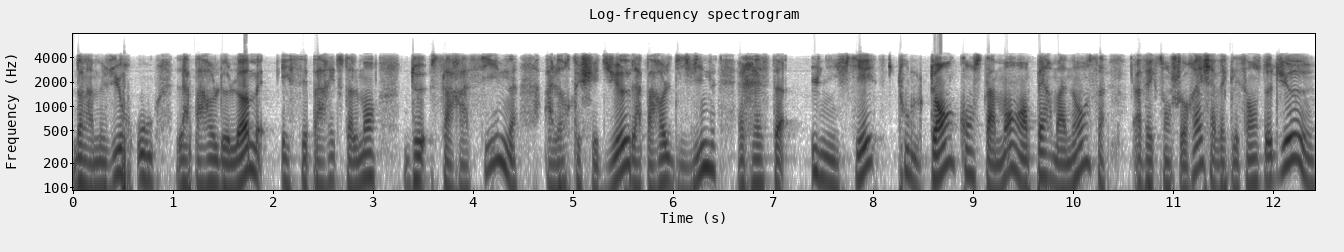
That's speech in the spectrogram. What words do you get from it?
dans la mesure où la parole de l'homme est séparée totalement de sa racine, alors que chez Dieu, la parole divine reste unifié tout le temps, constamment, en permanence, avec son Shoresh, avec l'essence de Dieu.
